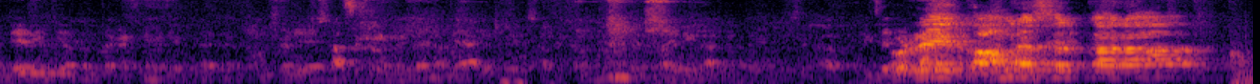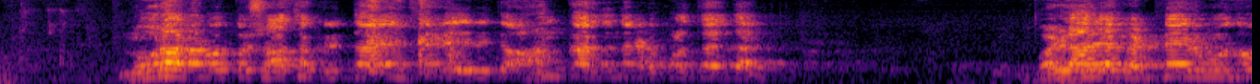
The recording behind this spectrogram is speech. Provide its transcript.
ಇದೇ ರೀತಿಯಾದಂಥ ಘಟನೆಗಳು ನಡೀತಾ ಇದೆ. ಒಂದ್ ಕಡೆ ಮೇಲೆ ಹಲ್ಲೆ ಆಗುತ್ತೆ. ಶಾಸಕರ ಮೇಲೆ ಆಗುತ್ತೆ. BJP ನೋಡ್ರಿ ಕಾಂಗ್ರೆಸ್ ಸರ್ಕಾರ ನೂರ ನಲವತ್ತು ಶಾಸಕರಿದ್ದಾರೆ ಅಂತೇಳಿ ಈ ರೀತಿ ಅಹಂಕಾರದಿಂದ ನಡ್ಕೊಳ್ತಾ ಇದ್ದಾರೆ. ಬಳ್ಳಾರಿಯ ಘಟನೆ ಇರ್ಬೋದು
